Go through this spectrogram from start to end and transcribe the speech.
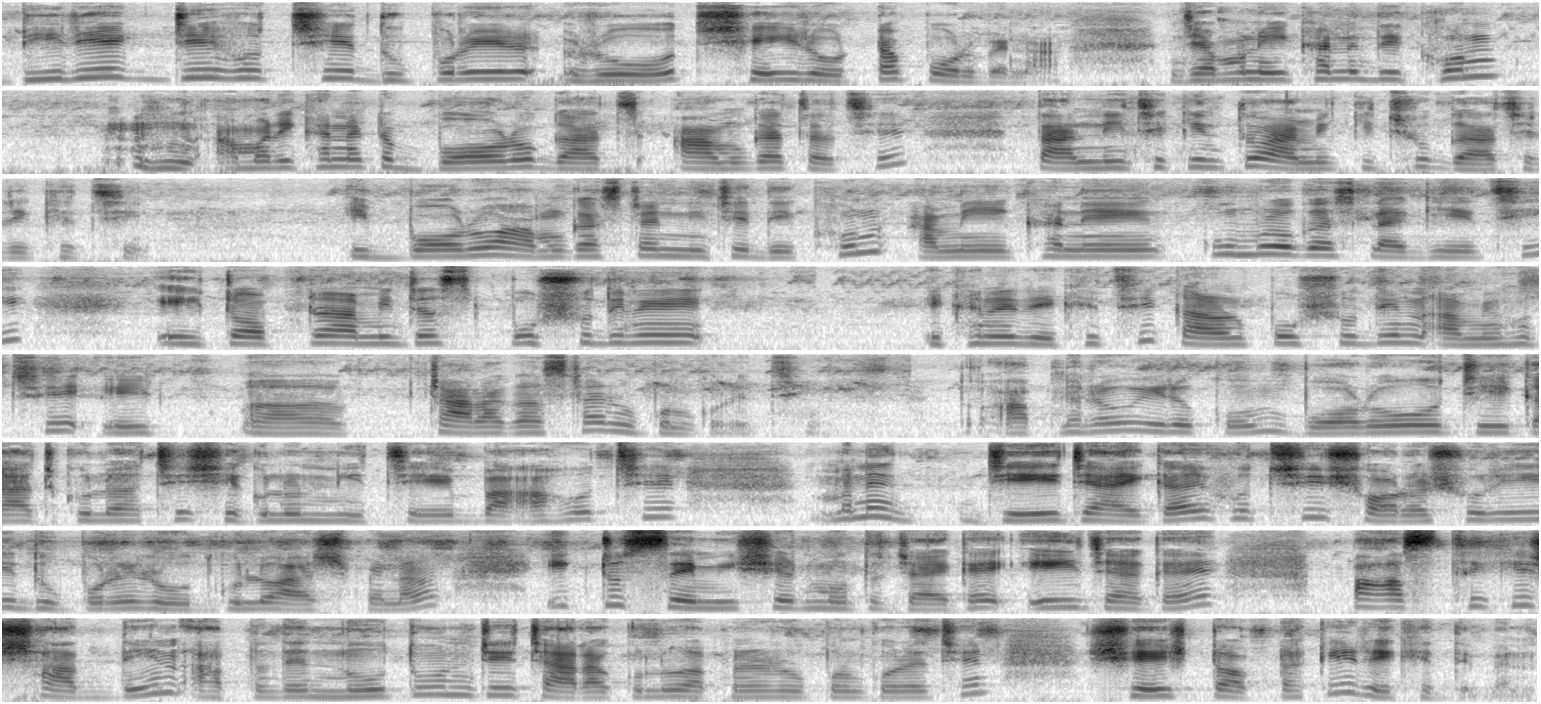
ডিরেক্ট যে হচ্ছে দুপুরের রোদ, সেই রোদটা পড়বে না। যেমন এখানে দেখুন, আমার এখানে একটা বড় গাছ, আম গাছ আছে, তার নিচে কিন্তু আমি কিছু গাছ রেখেছি। এই বড় আম গাছটার নিচে দেখুন, আমি এখানে কুমড়ো গাছ লাগিয়েছি। এই টবটা আমি জাস্ট পরশু দিনে এখানে রেখেছি, কারণ পরশু দিন আমি হচ্ছে এই চারা গাছটা রোপণ করেছি। তো আপনারাও এরকম বড় যে গাছগুলো আছে সেগুলোর নিচে বা হচ্ছে মানে যে জায়গায় হচ্ছে সরাসরি দুপুরে রোদগুলো আসবে না, একটু সেমিশের মতো জায়গায়, এই জায়গায় পাঁচ থেকে সাত দিন আপনাদের নতুন যে চারাগুলো আপনারা রোপণ করেছেন, সেই টবটাকে রেখে দেবেন।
